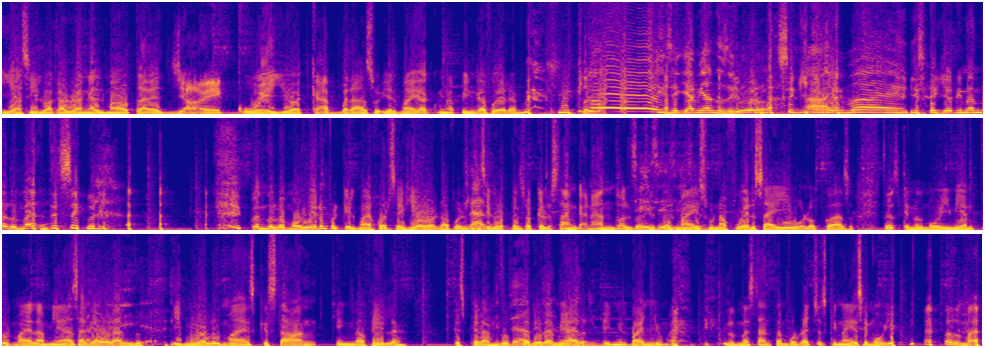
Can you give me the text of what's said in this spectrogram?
Y así lo agarran al ma otra vez, llave, cuello, acá, brazo. Y el ma iba con la pinga afuera. No, y seguía meando, seguro. El ma seguía Ay, mae. Y seguía orinando a los más de seguridad. Cuando lo movieron, porque el mae forcejeó, ¿verdad? Porque el mae seguro pensó que lo estaban ganando, algo Sí, así. sí, Entonces, sí, mae sí. hizo una fuerza ahí, voló codazo. Entonces, en los movimientos, mae, la mía salía volando ay. y miró a los maes que estaban en la fila esperando, Esperando para ir a mear baño. en el baño, mae. Y los maes estaban tan borrachos que nadie se movió. los más.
